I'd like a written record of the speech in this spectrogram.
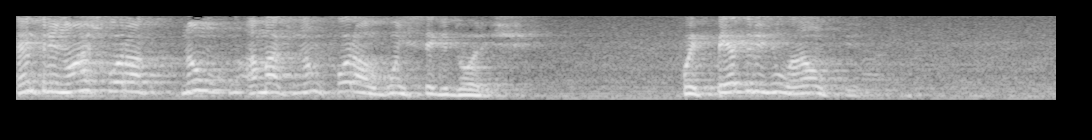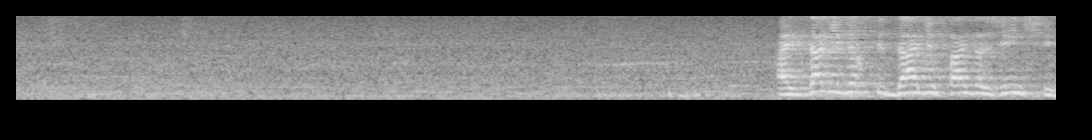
entre nós foram, não, amados, não foram alguns seguidores. Foi Pedro e João, filho. As adversidades faz a gente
